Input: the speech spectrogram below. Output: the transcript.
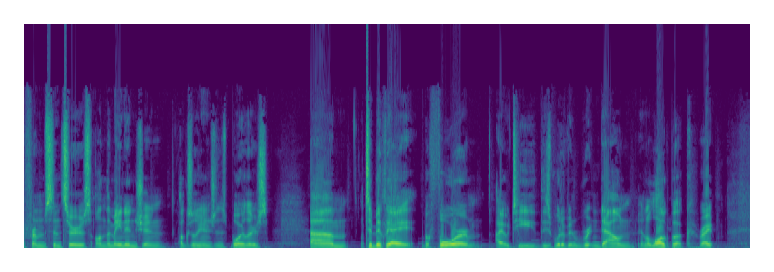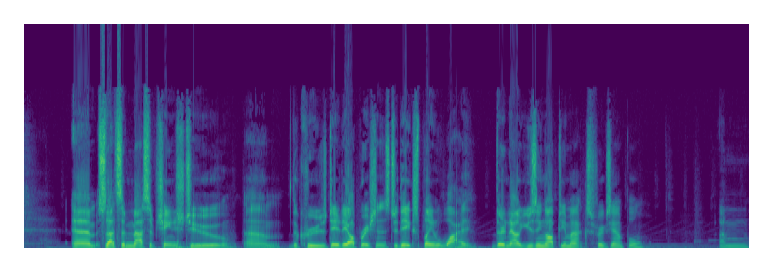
from sensors on the main engine, auxiliary engines, boilers. Um, typically, I, before IoT, these would have been written down in a logbook, right? Um, so that's a massive change to um, the crew's day-to-day operations. Do they explain why they're now using Optimax, for example? Um,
